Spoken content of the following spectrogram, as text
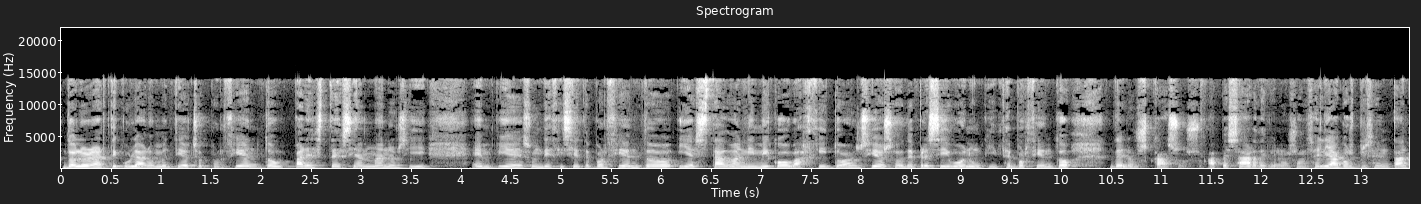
dolor articular un 28%, parestesia en manos y en pies un 17% y estado anímico bajito, ansioso, depresivo en un 15% de los casos. A pesar de que no son celíacos, presentan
